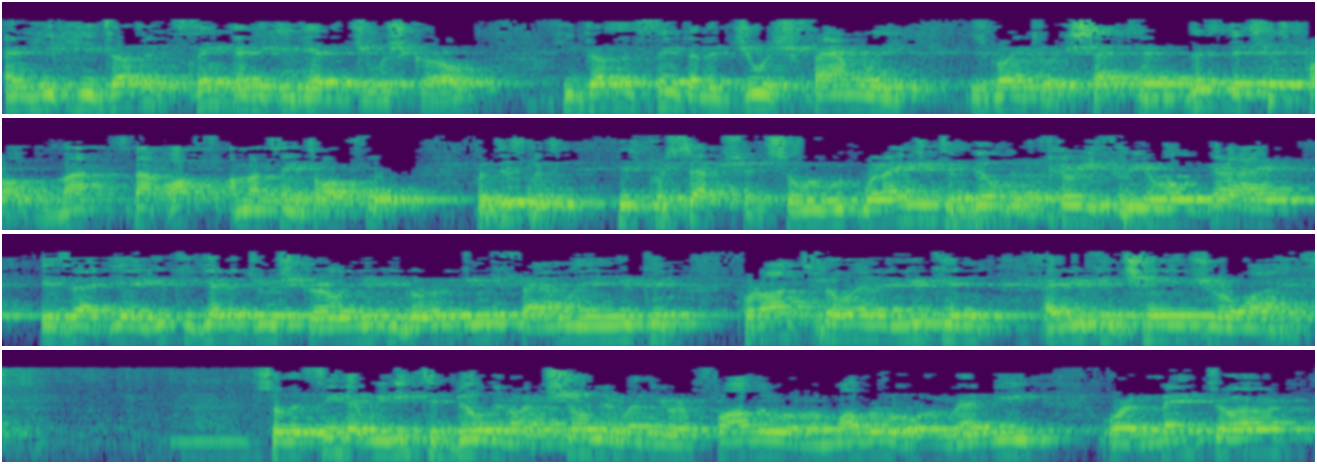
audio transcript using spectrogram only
And he, he doesn't think that he can get a Jewish girl. He doesn't think that a Jewish family is going to accept him. This, it's his problem, not, it's not off, I'm not saying it's our fault. But this was his perception. So what I need to build a 33 year old guy is that, yeah, you can get a Jewish girl and you can go to a Jewish family and you can put on tefillin and you can, and you can change your life. So the thing that we need to build in our children, whether you're a father or a mother or a rebbe or a mentor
